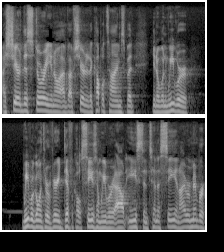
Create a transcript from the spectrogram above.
I shared this story, you know, I've, I've shared it a couple times, but, you know, when we were we were going through a very difficult season. We were out east in Tennessee, and I remember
